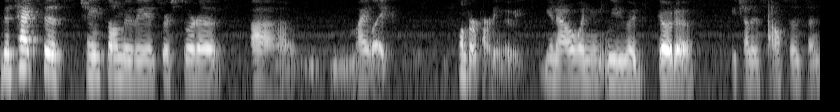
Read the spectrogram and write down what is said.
the texas chainsaw movies were sort of uh, my like slumber party movies you know when we would go to each other's houses and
